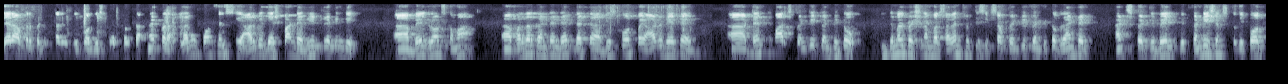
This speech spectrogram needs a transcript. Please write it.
Thereafter, petitioner before the state court learned counsel Sri Deshpande reiterating the uh, bail grounds, comma, uh, further contended that uh, this court by order dated uh, 10th March 2022 in criminal petition number 756 of 2022 granted anticipatory bail with conditions to the court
